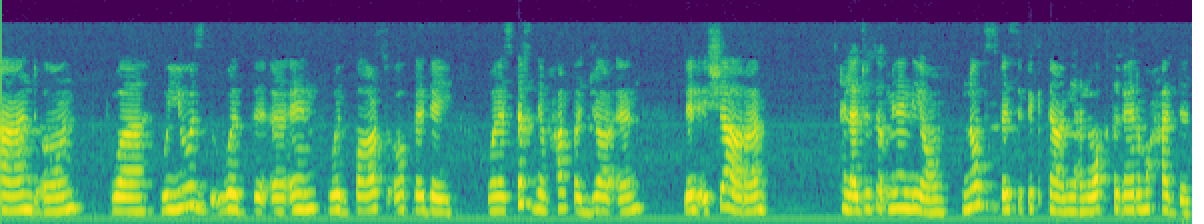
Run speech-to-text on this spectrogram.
and on و we used with uh, in with parts of the day ونستخدم حرف الجر in للإشارة إلى جزء من اليوم not specific time يعني وقت غير محدد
